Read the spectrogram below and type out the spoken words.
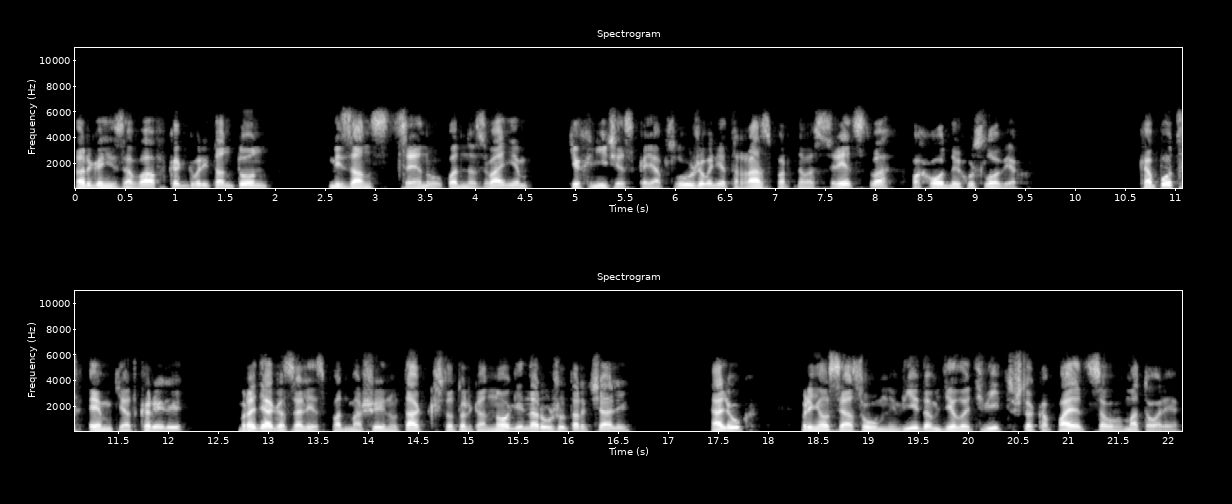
организовав, как говорит Антон, мизансцену под названием техническое обслуживание транспортного средства в походных условиях. Капот «Эмки» открыли, бродяга залез под машину так, что только ноги наружу торчали, а люк принялся с умным видом делать вид, что копается в моторе.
